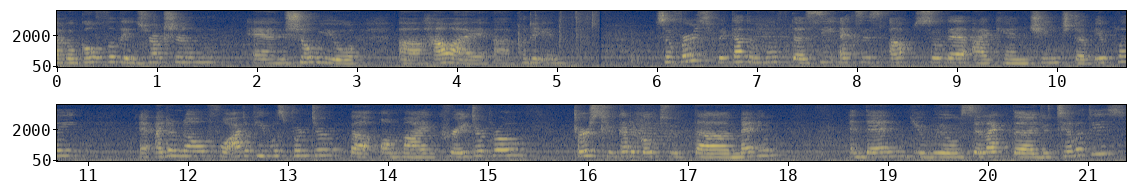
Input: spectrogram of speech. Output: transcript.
I will go through the instruction and show you uh, how I uh, put it in. So first we got to move the Z-axis up so that I can change the build plate I don't know for other people's printer but on my Creator Pro first you got to go to the menu and then you will select the utilities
